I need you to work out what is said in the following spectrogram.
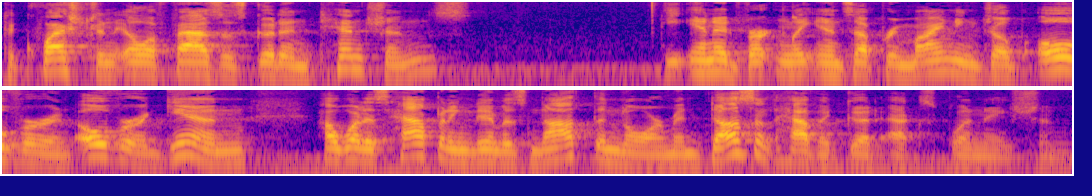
to question Eliphaz's good intentions, he inadvertently ends up reminding Job over and over again how what is happening to him is not the norm and doesn't have a good explanation.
